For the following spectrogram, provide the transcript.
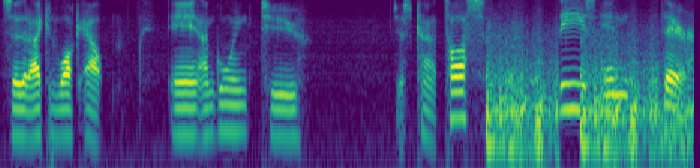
so that I can walk out. And I'm going to just kind of toss these in there.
